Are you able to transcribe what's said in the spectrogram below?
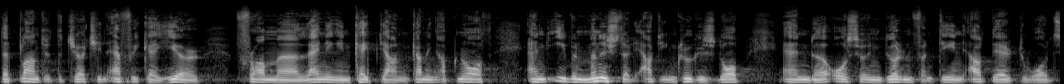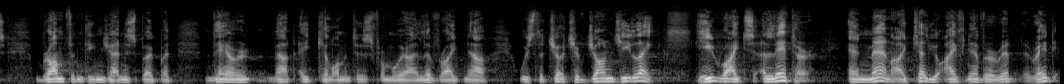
that planted the church in Africa here, from uh, landing in Cape Town, coming up north, and even ministered out in Krugersdorp and uh, also in Doornfontein out there towards Braamfontein, Johannesburg. But there, about eight kilometers from where I live right now, was the church of John G. Lake. He writes a letter. And man, I tell you, I've never read, read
